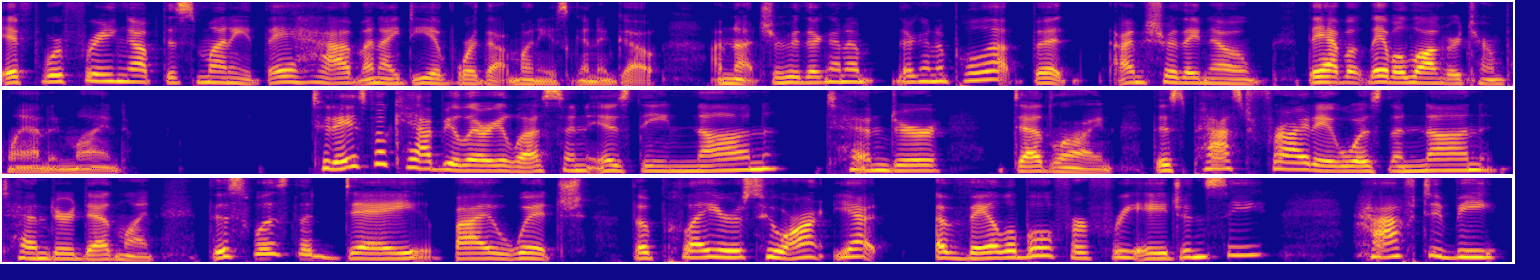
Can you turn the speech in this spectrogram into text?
If we're freeing up this money, they have an idea of where that money is going to go. I'm not sure who they're going to they're going to pull up, but I'm sure they know they have a, they have a longer term plan in mind. Today's vocabulary lesson is the non tender deadline. This past Friday was the non tender deadline. This was the day by which the players who aren't yet available for free agency have to be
